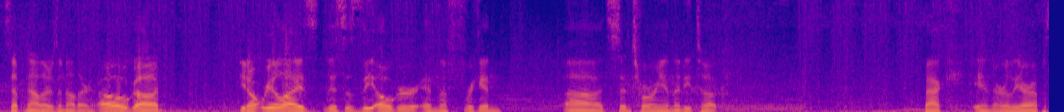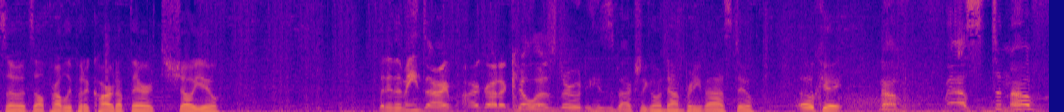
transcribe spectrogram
Except now there's another. Oh god. If you don't realize, this is the ogre and the freaking uh, Centurion that he took. Back in earlier episodes. I'll probably put a card up there to show you. But in the meantime, I gotta kill this dude. He's actually going down pretty fast, too. Okay. Enough. Fast enough.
